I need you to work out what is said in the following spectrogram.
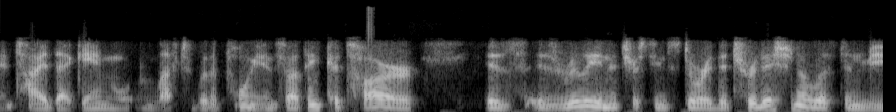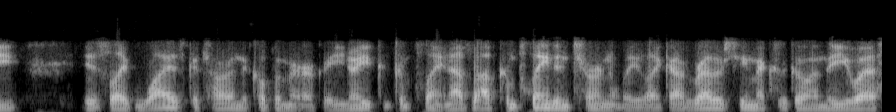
and tied that game and left with a point. And so I think Qatar is is really an interesting story. The traditionalist in me is like, why is Qatar in the Copa America? You know, you can complain. I've I've complained internally. Like I'd rather see Mexico and the U.S.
